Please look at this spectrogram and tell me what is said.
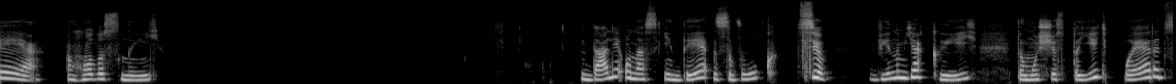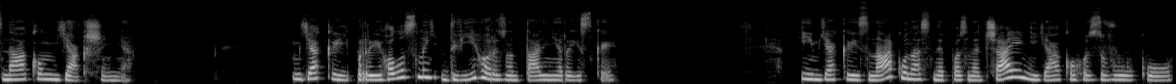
Е голосний. Далі у нас іде звук Ц. Він м'який, тому що стоїть перед знаком м'якшення. М'який приголосний дві горизонтальні риски. І м'який знак у нас не позначає ніякого звуку.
